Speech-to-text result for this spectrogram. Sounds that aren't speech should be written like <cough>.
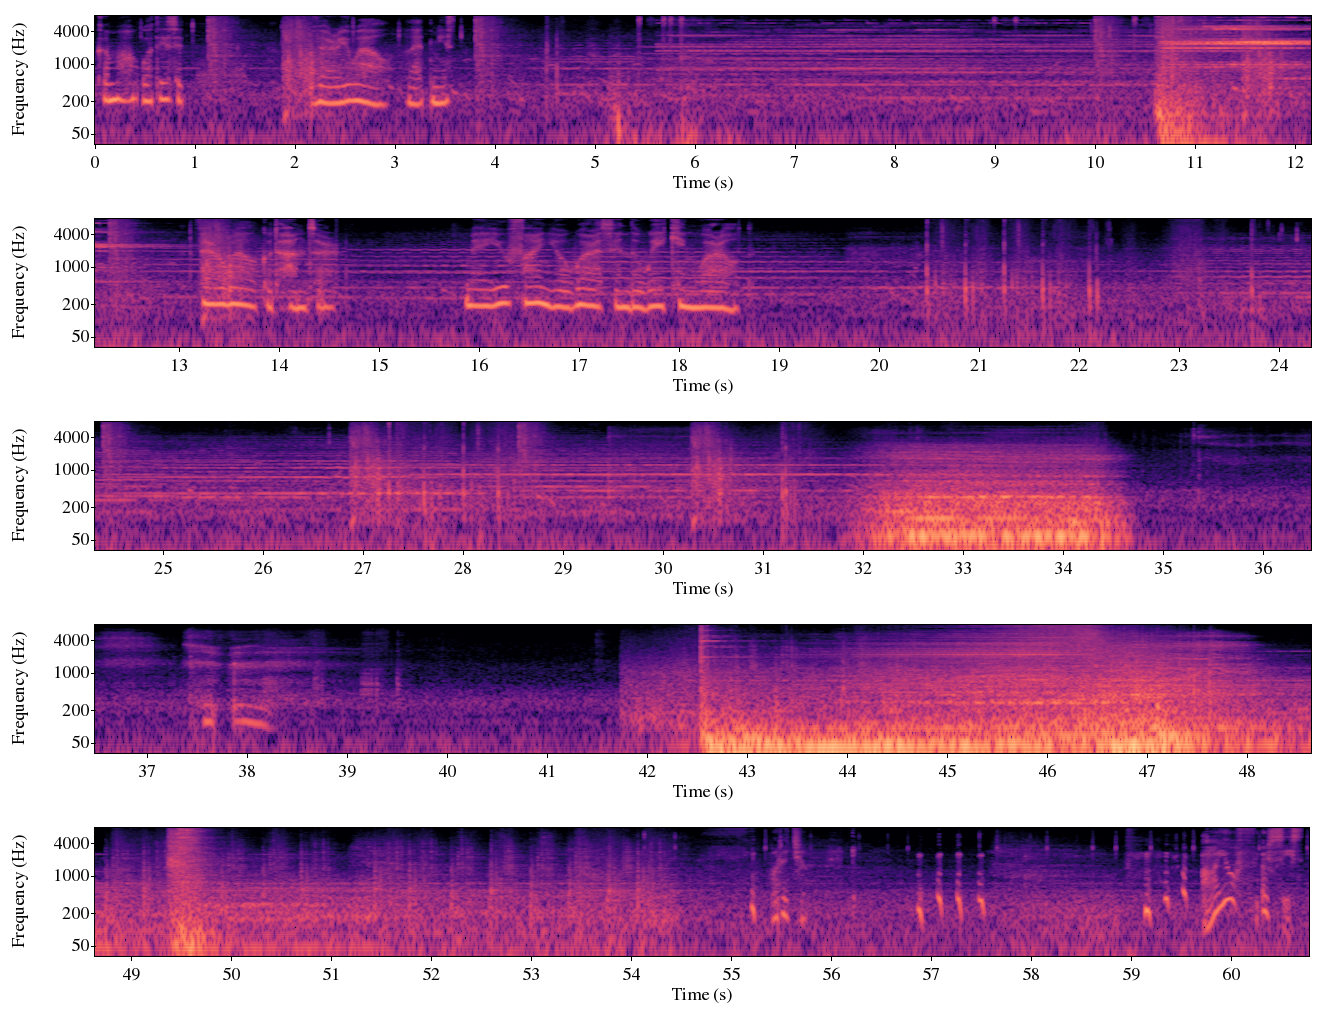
Welcome. What is it? Very well. Let me. Did you... <laughs> Are your fauces...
